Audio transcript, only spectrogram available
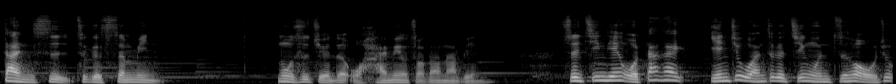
但是这个生命，牧师觉得我还没有走到那边，所以今天我大概研究完这个经文之后，我就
